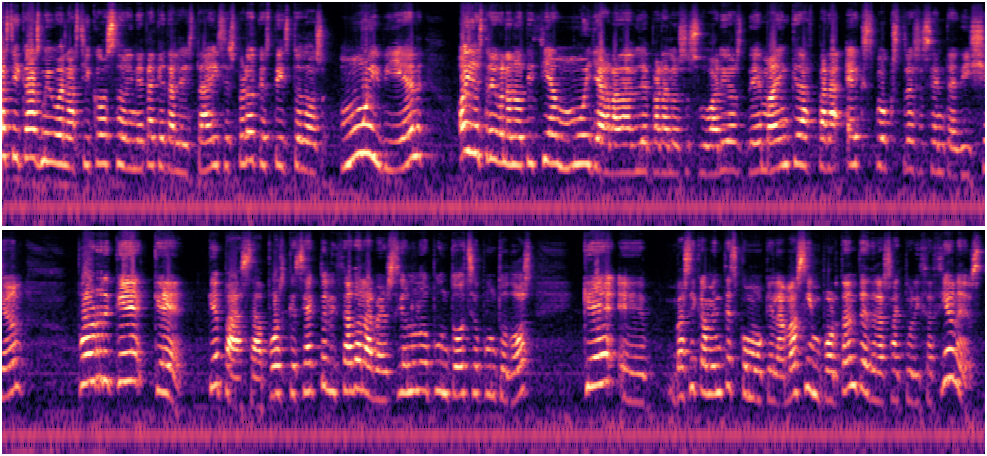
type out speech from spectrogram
buenas chicas, muy buenas chicos, soy Neta, ¿qué tal estáis? Espero que estéis todos muy bien. Hoy os traigo una noticia muy agradable para los usuarios de Minecraft para Xbox 360 Edition. Porque, ¿qué? ¿Qué pasa? Pues que se ha actualizado la versión 1.8.2 que eh, básicamente es como que la más importante de las actualizaciones.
